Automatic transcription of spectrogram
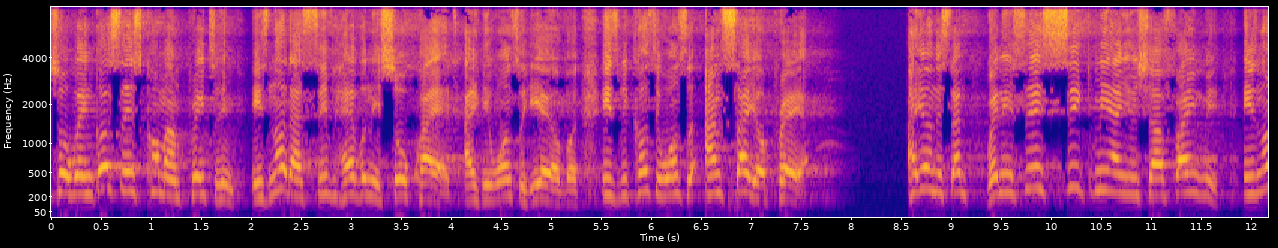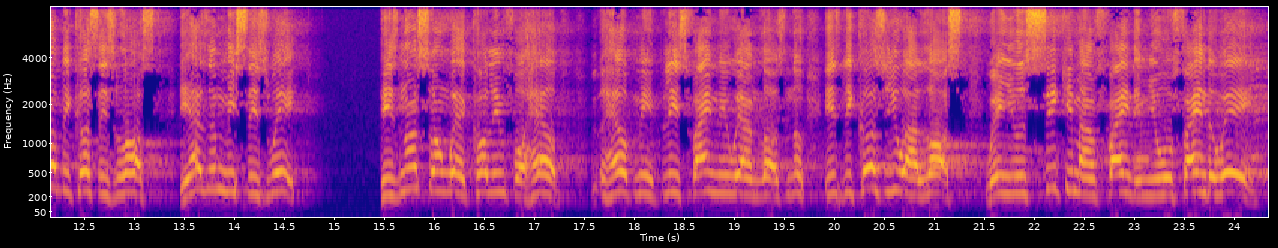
So when God says, Come and pray to Him, it's not as if heaven is so quiet and He wants to hear your voice. It's because He wants to answer your prayer. You understand? When he says, Seek me and you shall find me, it's not because he's lost. He hasn't missed his way. He's not somewhere calling for help. Help me, please find me where I'm lost. No, it's because you are lost. When you seek him and find him, you will find a way.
